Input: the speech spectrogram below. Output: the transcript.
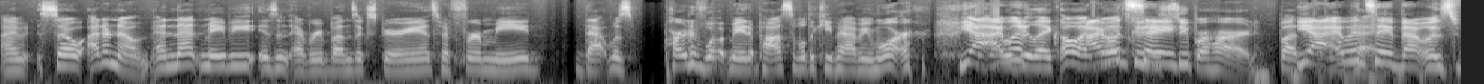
i'm so i don't know and that maybe isn't everyone's experience but for me that was part of what made it possible to keep having more yeah i would be like oh i, I would say super hard but yeah okay. i would say that was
